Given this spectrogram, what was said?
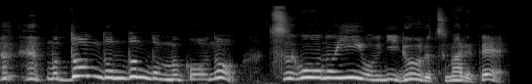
もうどんどんどんどん向こうの都合のいいようにルール積まれて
